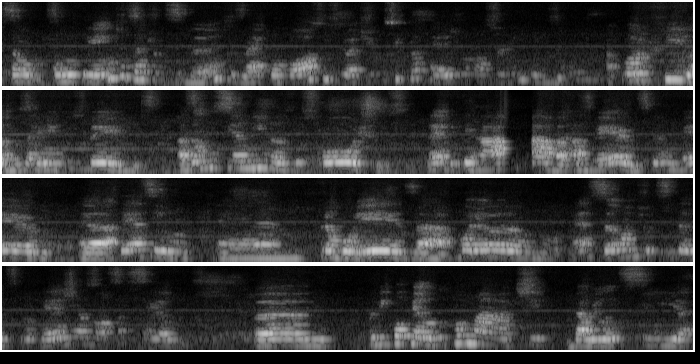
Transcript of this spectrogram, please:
são, são nutrientes antioxidantes, né, compostos bioativos que protegem o nosso organismo. A clorofila dos alimentos verdes, as antocianinas dos roxos, né, beterraba, as berries, cranberry, é, até assim, é, framboesa, morango, né, são antioxidantes, protegem as nossas células. Um, licopeno do tomate, da melancia.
